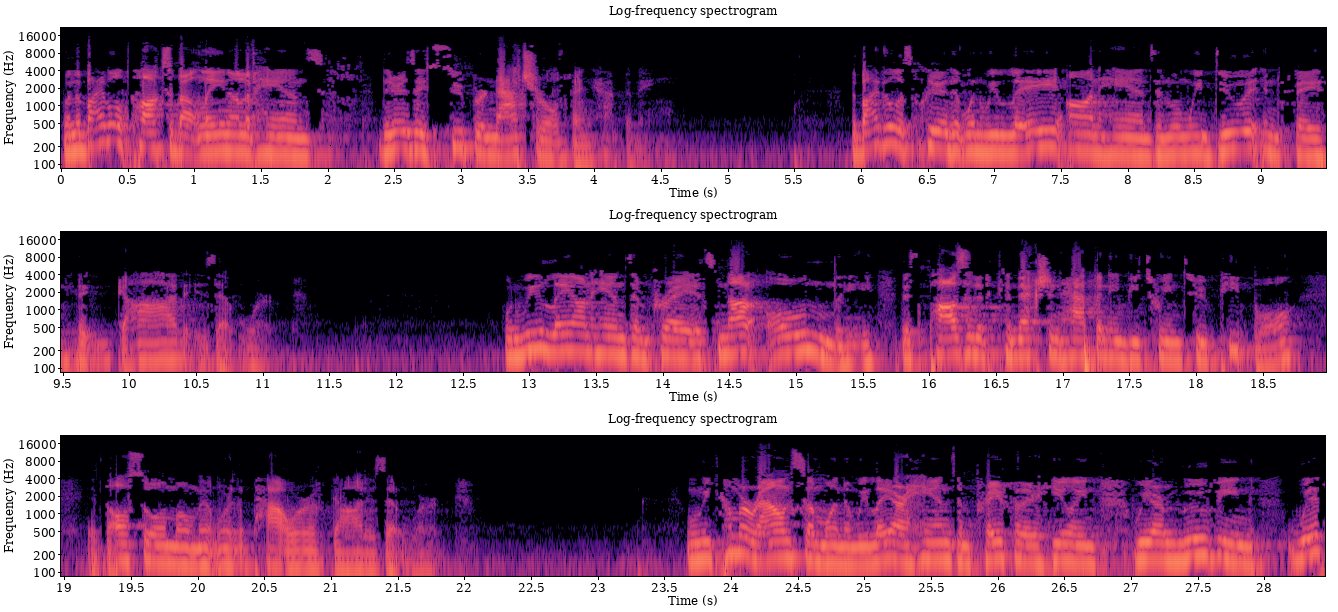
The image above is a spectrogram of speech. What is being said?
When the Bible talks about laying on of hands, there is a supernatural thing happening. The Bible is clear that when we lay on hands and when we do it in faith, that God is at work. When we lay on hands and pray, it's not only this positive connection happening between two people, it's also a moment where the power of God is at work. When we come around someone and we lay our hands and pray for their healing, we are moving with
